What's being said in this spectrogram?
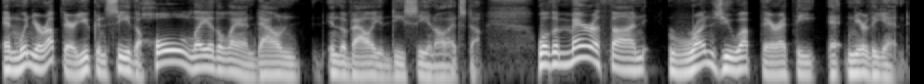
And when you're up there, you can see the whole lay of the land down in the valley of DC and all that stuff. Well, the marathon runs you up there at the at, near the end.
